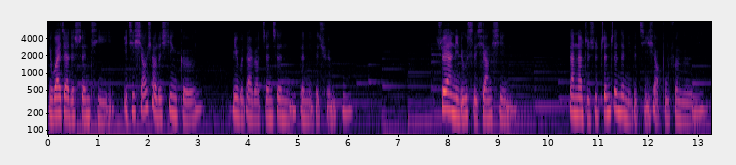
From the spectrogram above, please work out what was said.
你外在的身体以及小小的性格，并不代表真正的你的全部。虽然你如此相信，但那只是真正的你的极小部分而已。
